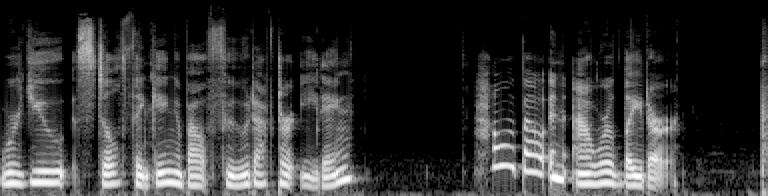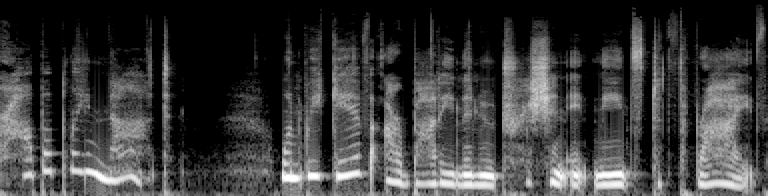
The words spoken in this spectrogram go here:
Were you still thinking about food after eating? How about an hour later? Probably not. When we give our body the nutrition it needs to thrive,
